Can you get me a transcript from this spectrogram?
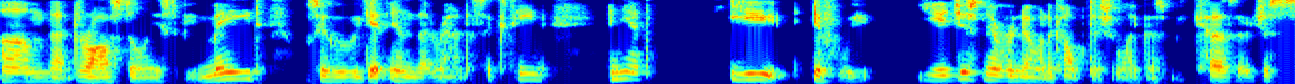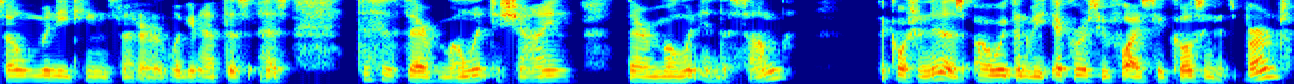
Um, that draw still needs to be made. We'll see who we get in the round of 16. And yet, you, if we, you just never know in a competition like this because there are just so many teams that are looking at this as this is their moment to shine, their moment in the sun. The question is, are we going to be Icarus who flies too close and gets burnt?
